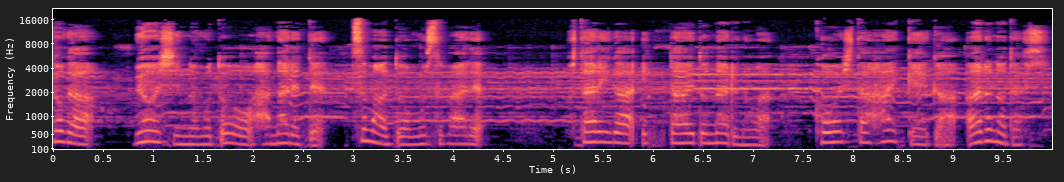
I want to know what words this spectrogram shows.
Hito が両親のもとを離れて妻と結ばれ二人が一体となるのはこうした背景があるのです。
